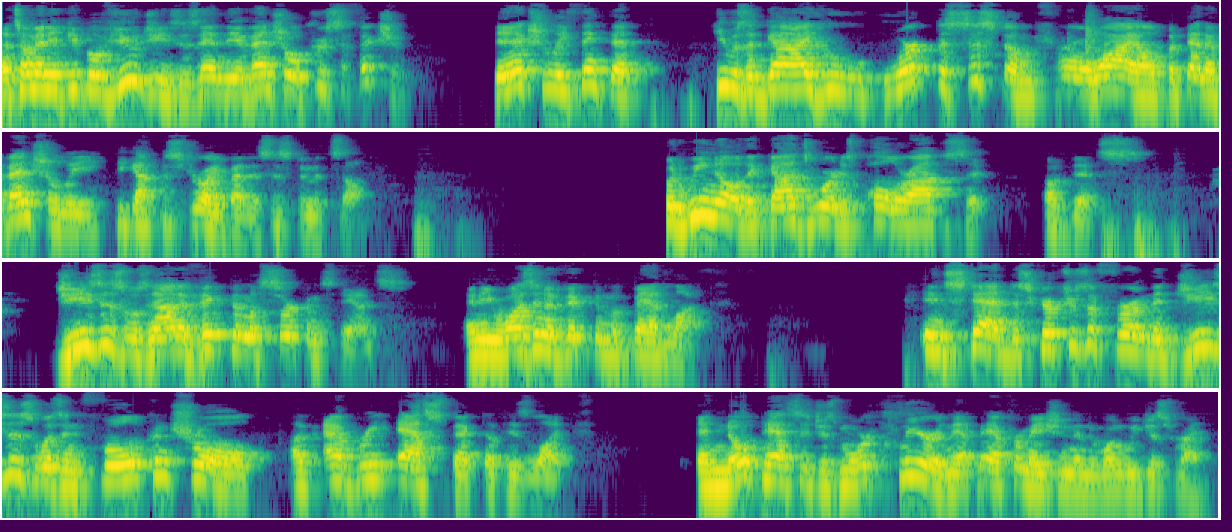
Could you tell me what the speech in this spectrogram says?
That's how many people view Jesus and the eventual crucifixion. They actually think that he was a guy who worked the system for a while, but then eventually he got destroyed by the system itself. But we know that God's word is polar opposite of this. Jesus was not a victim of circumstance, and he wasn't a victim of bad luck. Instead, the scriptures affirm that Jesus was in full control of every aspect of his life. And no passage is more clear in that affirmation than the one we just read.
